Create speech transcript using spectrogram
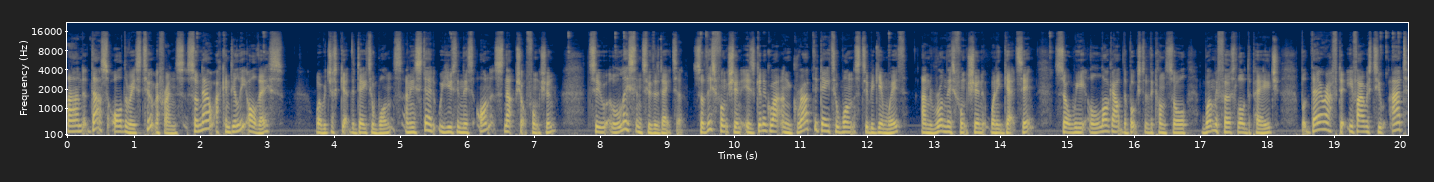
And that's all there is to it, my friends. So now I can delete all this where we just get the data once, and instead we're using this on snapshot function to listen to the data. So this function is going to go out and grab the data once to begin with and run this function when it gets it. So we log out the books to the console when we first load the page, but thereafter if I was to add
